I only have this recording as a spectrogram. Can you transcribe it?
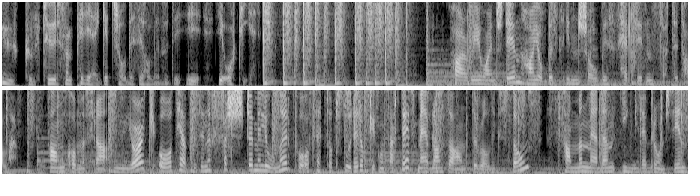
ukultur som preget showbiz i Hollywood i, i årtier. Harvey Weinstein har jobbet innen showbiz helt siden 70-tallet. Han kommer fra New York og tjente sine første millioner på å sette opp store rockekonserter med bl.a. The Rolling Stones sammen med den yngre broren sin,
